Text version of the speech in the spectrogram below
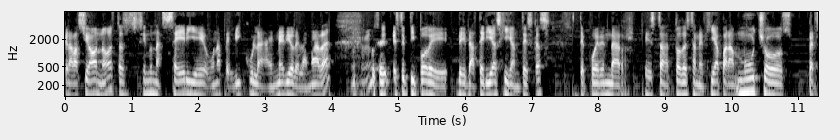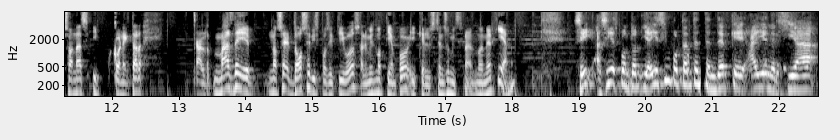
grabación, ¿no? Estás haciendo una serie o una película en medio de la nada. pues e, este tipo de, baterías gigantescas te pueden dar esta, toda esta energía para muchas personas y conectar más de, no sé, 12 dispositivos al mismo tiempo y que le estén suministrando energía, ¿no? Sí, así es, Pontón. Y ahí es importante entender que hay energía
